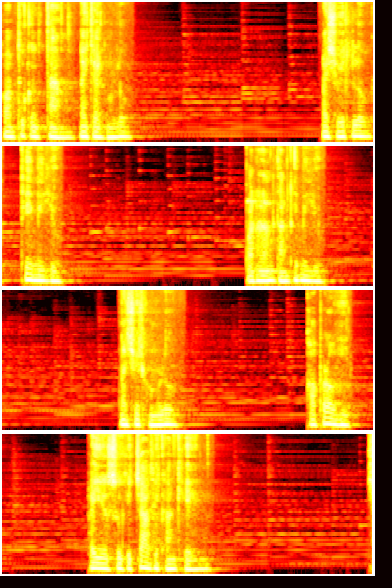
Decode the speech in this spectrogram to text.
ความทุกข์ต่างๆในใจของลูก ในชีวิตลูกที่มีอยู่ ปัญหาต่างๆที่มีอยู่ ในชีวิตของลูก ขอพระโลหิตพระเยซูคริสต์เจ้าที่กางเขนช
